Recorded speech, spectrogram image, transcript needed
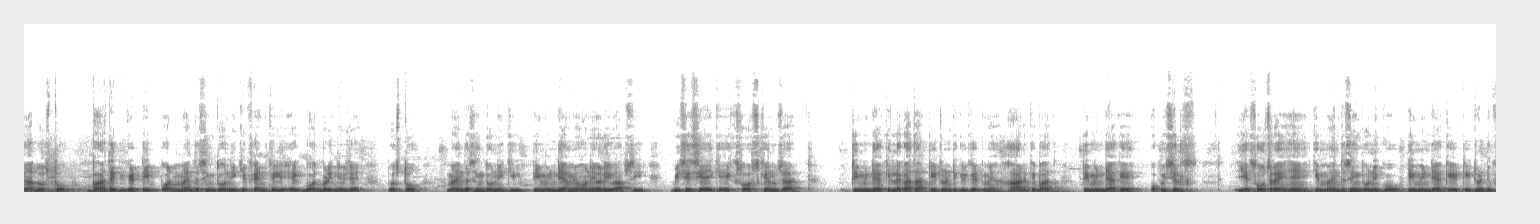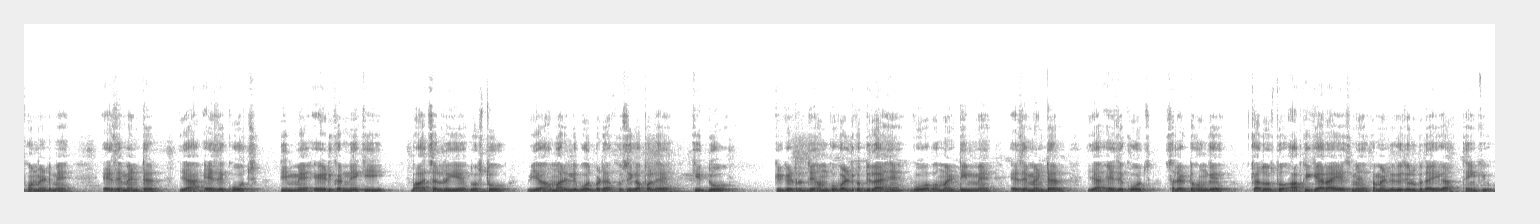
हाँ दोस्तों, भारतीय क्रिकेट टीम और महेंद्र सिंह धोनी की फ़ैन के लिए एक बहुत बड़ी न्यूज़ है। दोस्तों, महेंद्र सिंह धोनी की टीम इंडिया में होने वाली वापसी बीसीसीआई के एक सोर्स के अनुसार टीम इंडिया की लगातार टी ट्वेंटी क्रिकेट में हार के बाद टीम इंडिया के ऑफिशियल्स ये सोच रहे हैं कि महेंद्र सिंह धोनी को टीम इंडिया के टी ट्वेंटी फॉर्मेट में एज ए मेंटर या एज ए कोच टीम में ऐड करने की बात चल रही है। दोस्तों, यह हमारे लिए बहुत बढ़िया खुशी का पल है कि दो क्रिकेटर जो हमको वर्ल्ड कप दिलाए हैं, वो अब हमारी टीम में एज ए मेंटर या एज ए कोच सेलेक्ट होंगे। क्या दोस्तों, आपकी क्या राय है इसमें? कमेंट करके ज़रूर बताइएगा। Thank you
